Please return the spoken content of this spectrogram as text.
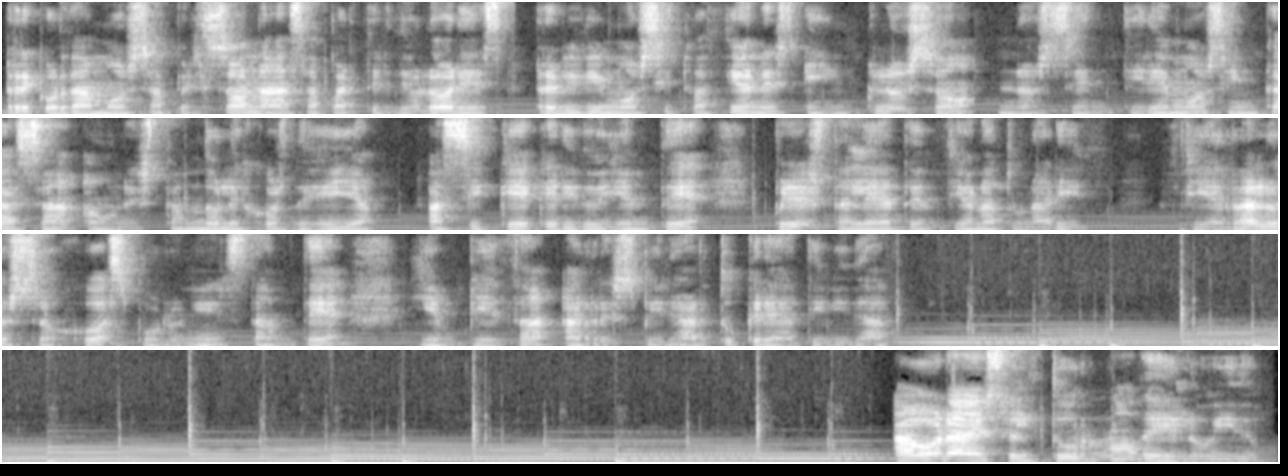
Recordamos a personas a partir de olores, revivimos situaciones e incluso nos sentiremos en casa aun estando lejos de ella. Así que, querido oyente, préstale atención a tu nariz. Cierra los ojos por un instante y empieza a respirar tu creatividad. Ahora es el turno del oído.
